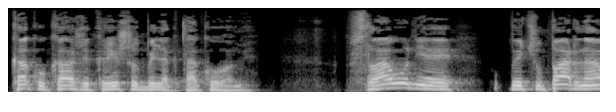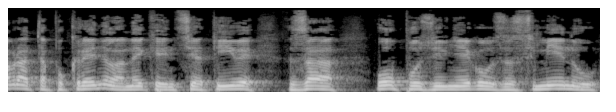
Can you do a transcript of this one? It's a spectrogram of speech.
kako kaže Krešo Beljak, tako vam je. Slavonija je već u par navrata pokrenula neke inicijative za opoziv njegov, za smjenu uh,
